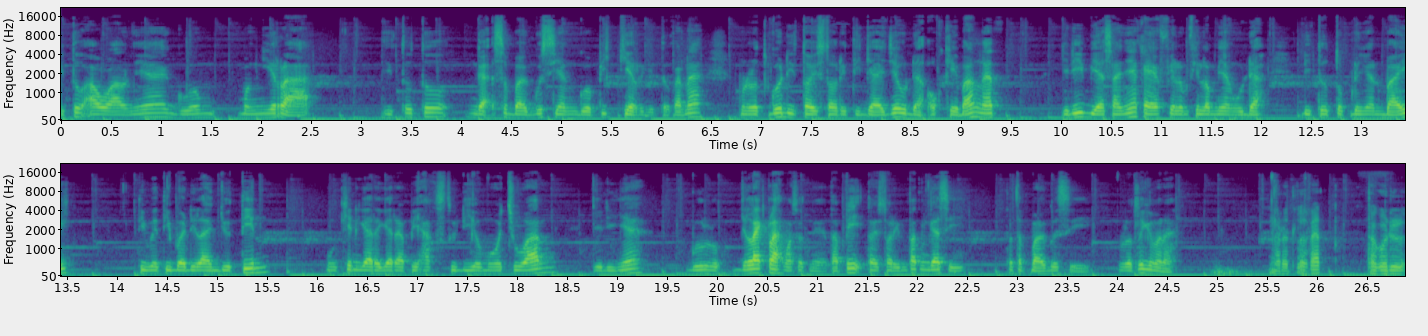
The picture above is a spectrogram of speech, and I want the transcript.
itu awalnya gua mengira itu tuh nggak sebagus yang gue pikir gitu karena menurut gue di Toy Story 3 aja udah oke banget jadi biasanya kayak film-film yang udah ditutup dengan baik tiba-tiba dilanjutin mungkin gara-gara pihak studio mau cuan jadinya bulu jelek lah maksudnya. Tapi Toy Story 4 enggak sih tetap bagus sih. Menurut lu gimana? Menurut lu Fet? Tau gue dulu?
